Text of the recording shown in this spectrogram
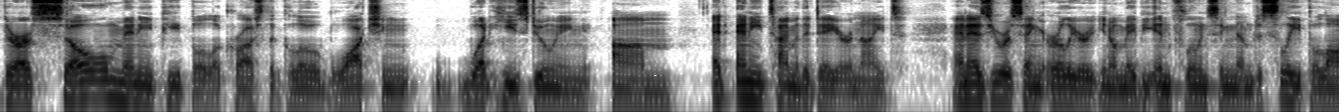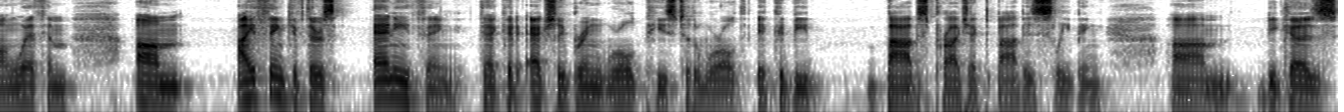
there are so many people across the globe watching what he's doing um, at any time of the day or night, and as you were saying earlier, you know maybe influencing them to sleep along with him. Um, I think if there's anything that could actually bring world peace to the world, it could be Bob's project. Bob is sleeping, um, because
